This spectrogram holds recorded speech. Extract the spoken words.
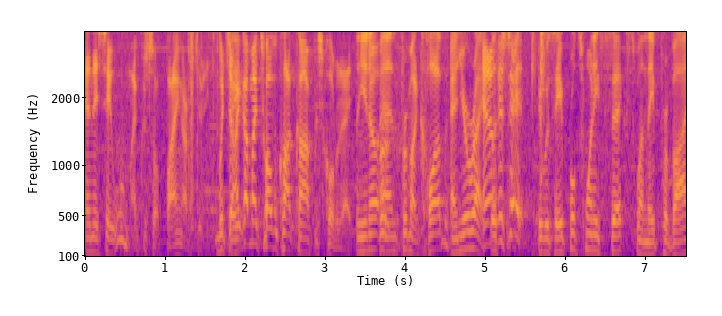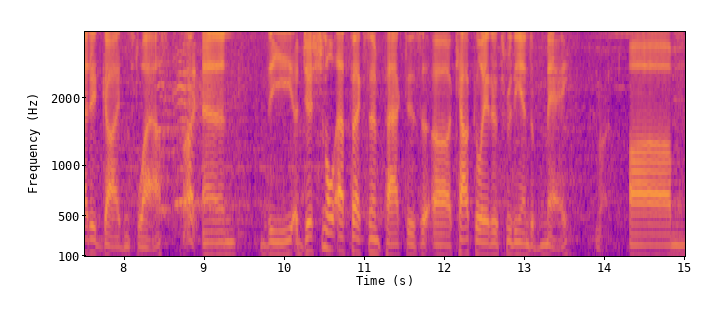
And they say, "Ooh, Microsoft buying opportunities." Which I got my 12 o'clock conference call today. You know, for, and- for my club. And you're right. And I'm going to Listen, it. It was April 26th when they provided guidance last. Right. And the additional FX impact is uh, calculated through the end of May. Right.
